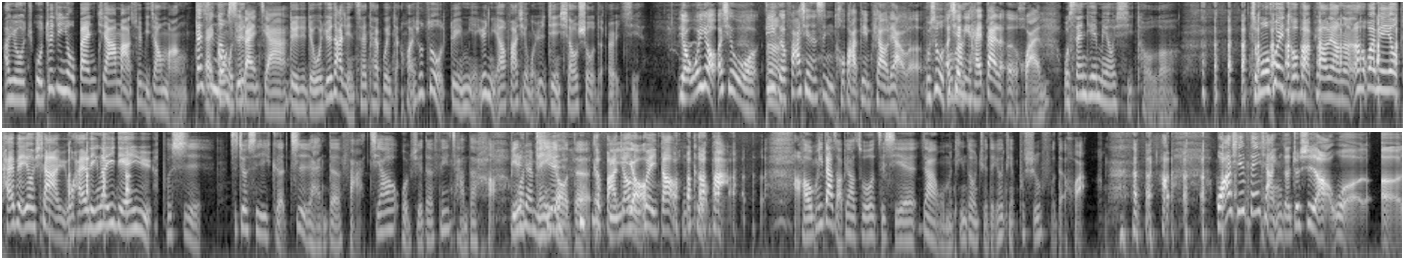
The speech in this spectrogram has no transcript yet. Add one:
哎呦，我最近又搬家嘛，所以比较忙。但是呢，公司搬家，对对对，我觉得大姐实在太不会讲话。你说坐我对面，因为你要发现我日渐消瘦的二姐，有我有，而且我第一个发现的是你头发变漂亮了，不是我，而且你还戴了耳环。我三天没有洗头了，怎么会头发漂亮呢？然后外面又台北又下雨，我还淋了一点雨。不是，这就是一个自然的发胶，我觉得非常的好，别人没有的，那个发胶的味道很可怕。好，好，我们一大早不要做这些让我们听众觉得有点不舒服的话。好，我要先分享一个，就是啊，我呃，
